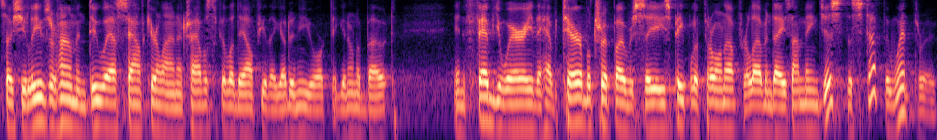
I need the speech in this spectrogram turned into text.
So she leaves her home in Due West, South Carolina, travels to Philadelphia. They go to New York. They get on a boat. In February, they have a terrible trip overseas. People are throwing up for 11 days. I mean, just the stuff they went through.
